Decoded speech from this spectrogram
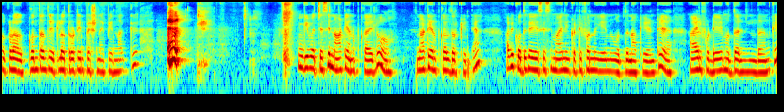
అక్కడ గొంతంతా అంతా ఎట్లా త్రోట్ ఇన్ఫెక్షన్ అయిపోయింది నాకు. ఇంక ఇవి వచ్చేసి నాటి ఎనపకాయలు నాటి ఎనపకాయలు దొరికింటే అవి కొద్దిగా వేసేసి మా ఆయన ఇంకా టిఫిన్ ఏమి వద్దు నాకు అంటే ఆయిల్ ఫుడ్ ఏమి వద్దు అనడానికి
